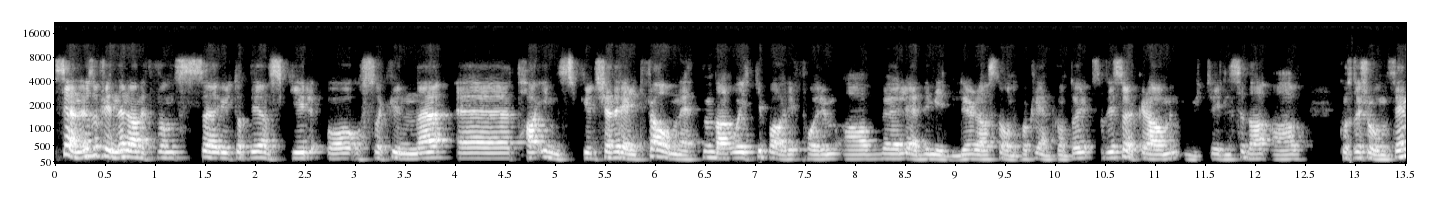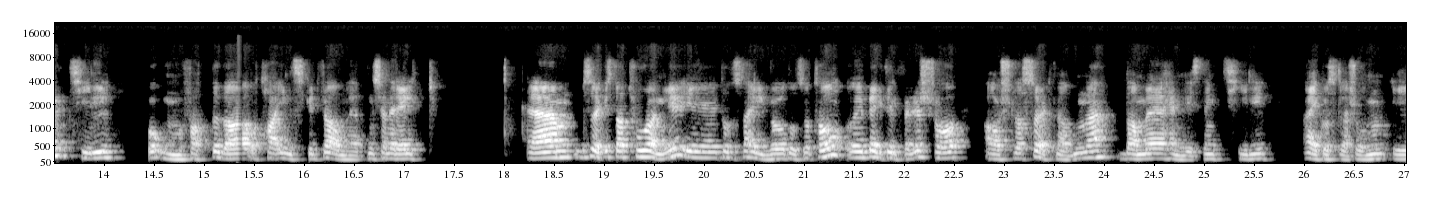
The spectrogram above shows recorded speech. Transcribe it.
senere så finner da Nettfonds ut at de ønsker å også kunne eh, ta innskudd generelt fra allmennheten, da, og ikke bare i form av ledige midler da, stående på klientkontoer. Så de søker da om en utvidelse da, av konsesjonen sin til å omfatte da, å ta innskudd fra allmennheten generelt. Um, besøkes da to ganger i 2011 og 2012, og i begge tilfeller så avslås søknadene da med henvisning til eierkonstellasjonen i,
